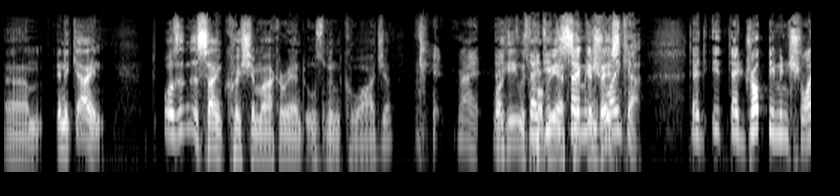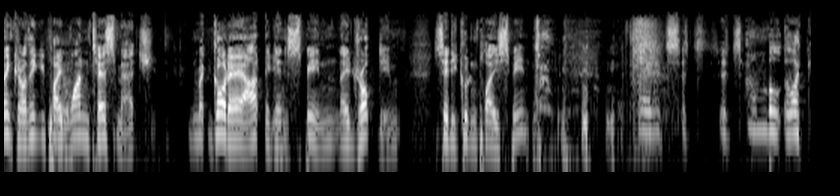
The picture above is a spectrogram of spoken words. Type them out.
Um, and again, wasn't the same question mark around Usman Khawaja? Right. Like they, he was probably our the same in second best. They, it- they dropped him in Sri Lanka. I think he played one Test match, got out against mm. spin. They dropped him. Said he couldn't play spin. It's it's it's unbelievable. Like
